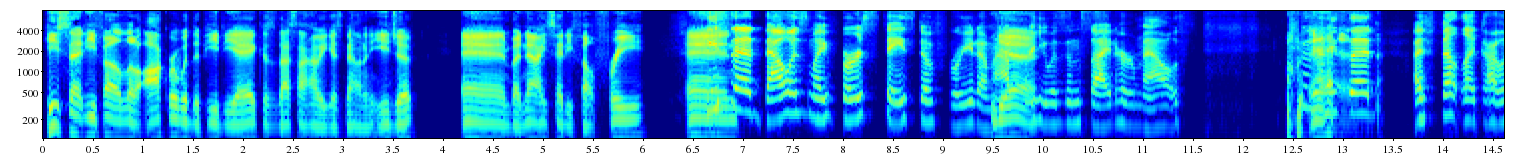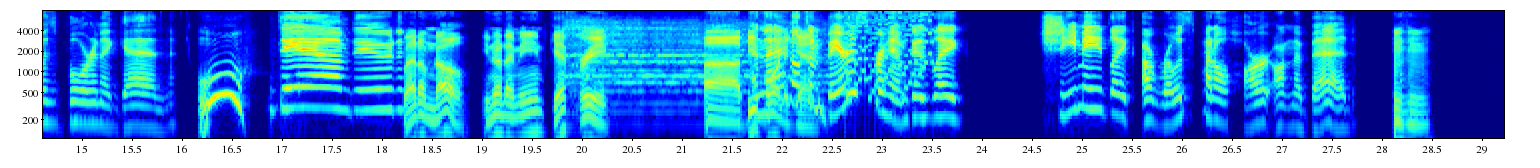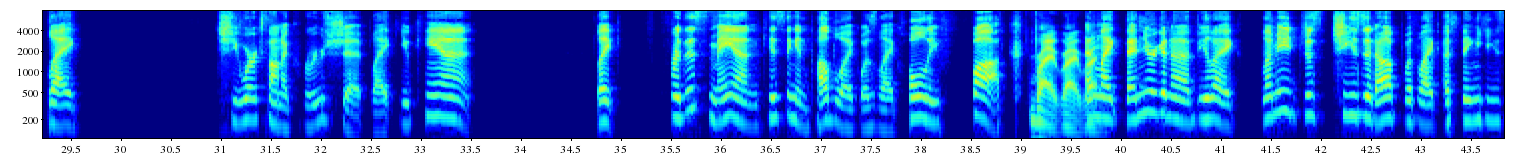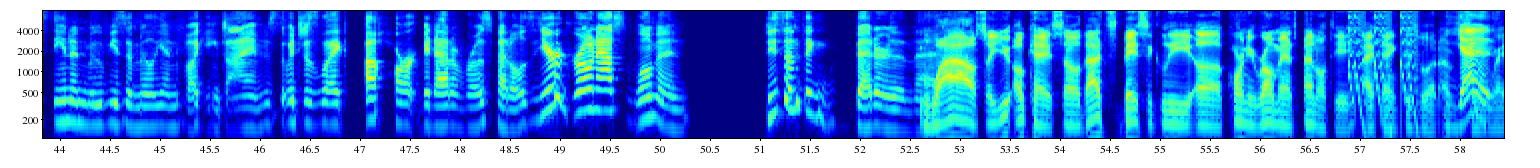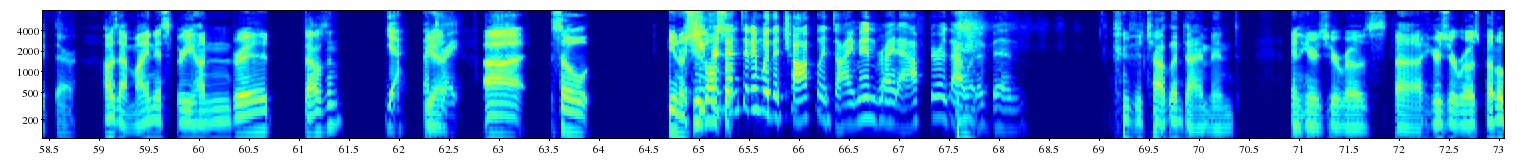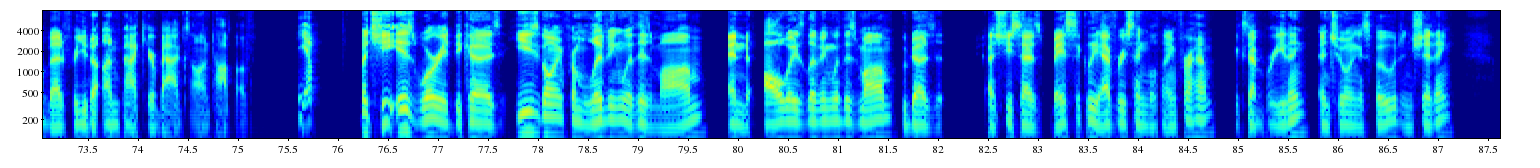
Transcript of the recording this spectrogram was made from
He said he felt a little awkward with the PDA because that's not how he gets down in Egypt. And but now he said he felt free. And he said that was my first taste of freedom Yeah. after he was inside her mouth. And then he said, I felt like I was born again. "Ooh, Damn, dude. let him know." You know what I mean? Get free. Uh, be and then born I felt again. embarrassed for him because, like, she made like a rose petal heart on the bed. hmm Like, she works on a cruise ship. Like, you can't, like, for this man, kissing in public was like, holy fuck. Right, right, right. And like, then you're gonna be like, let me just cheese it up with like a thing he's seen in movies a million fucking times, which is like a heart made out of rose petals. You're a grown ass woman. Do something better than that. Wow. So you okay? So that's basically a corny romance penalty. I think is what I'm Yes. seeing right there. How is that? Minus three hundred thousand. Yeah, that's Yeah. right. Uh, so you know if she also presented him with a chocolate diamond right after, that would have been here's your chocolate diamond, and here's your rose. Uh, here's your rose petal bed for you to unpack your bags on top of. yep. But she is worried because he's going from living with his mom and always living with his mom, who does, as she says, basically every single thing for him except breathing and chewing his food and shitting.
